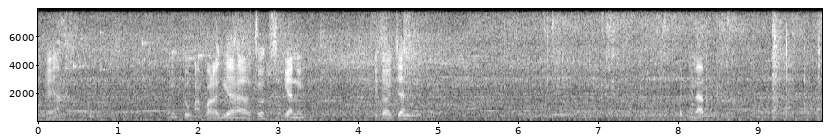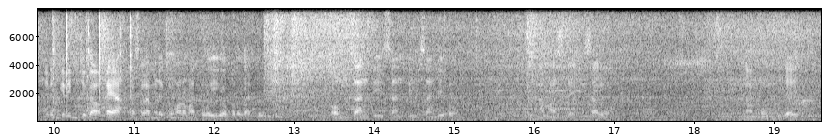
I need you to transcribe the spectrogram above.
Oke. Ya untuk apalagi ya cuy sekian itu aja. Berminat kirim-kirim juga oke ya. Wassalamualaikum warahmatullahi wabarakatuh. Om santi santi sandi om. Namaste. Salam. Namo buddhaya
